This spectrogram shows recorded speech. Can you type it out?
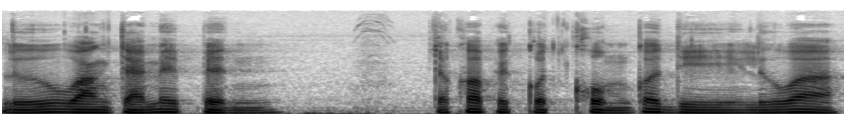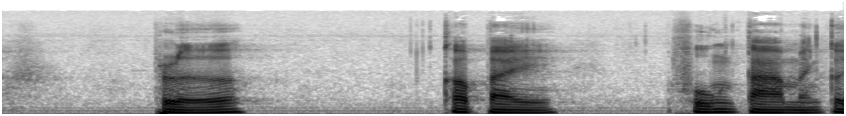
หรือวางใจไม่เป็น จะเข้าไปกดข่มก็ดี หรือว่าเผลอ เข้าไปฟุ้งตามมันก็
